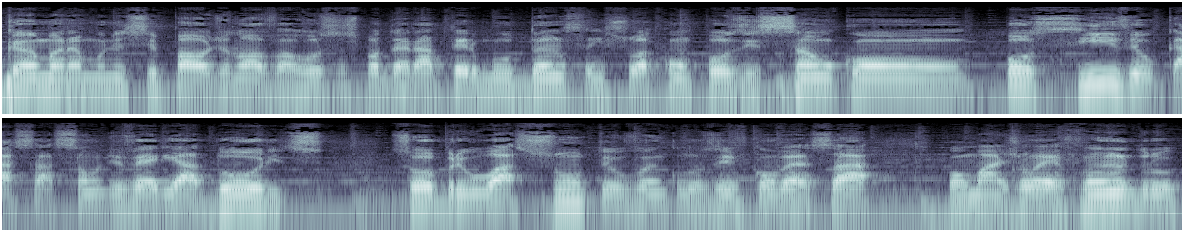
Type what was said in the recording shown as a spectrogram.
Câmara Municipal de Nova Russas poderá ter mudança em sua composição com possível cassação de vereadores. Sobre o assunto, eu vou inclusive conversar com o Major Evandro,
